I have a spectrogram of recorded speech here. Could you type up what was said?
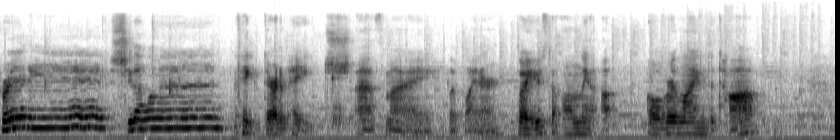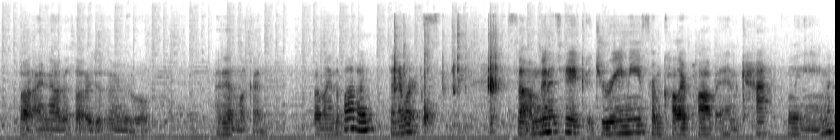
pretty! She that woman! Take Dirty Page as my lip liner. So I used to only uh, overline the top, but I noticed that I just didn't, I didn't look good. Overline the bottom, then it works. So I'm gonna take Dreamy from ColourPop and Kathleen.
